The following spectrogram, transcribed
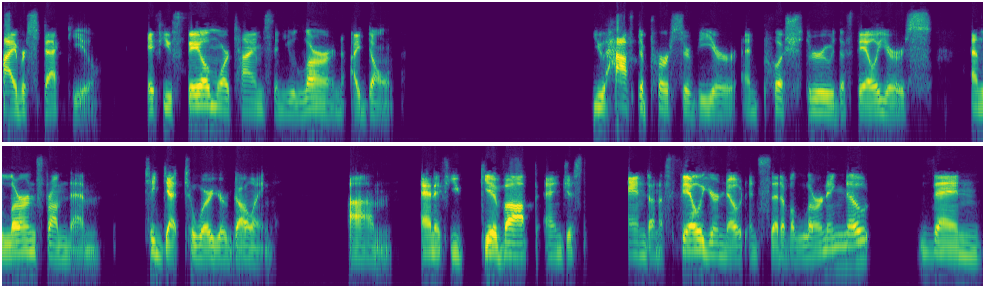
I respect you. If you fail more times than you learn, I don't. You have to persevere and push through the failures and learn from them to get to where you're going. Um, and if you give up and just end on a failure note instead of a learning note, then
